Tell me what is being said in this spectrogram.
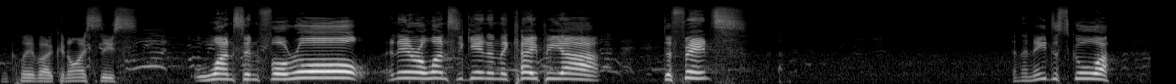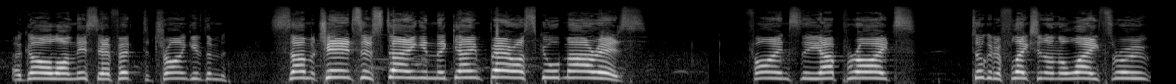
So Clairvaux can ice this once and for all. An error once again in the KPR defence. And they need to score a goal on this effort to try and give them some chance of staying in the game. Barros Guimarães finds the upright. Took a deflection on the way through.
